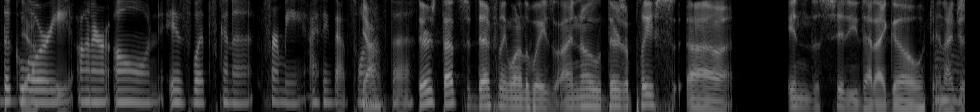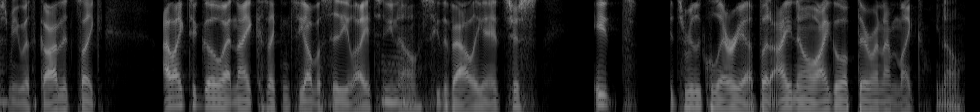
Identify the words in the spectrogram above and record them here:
the glory on our own is what's gonna for me. I think that's one Yeah. of the There's that's definitely one of the ways I know there's a place uh in the city that I go and I Mhm. just meet with God. It's like I like to go at night cuz I can see all the city lights and you know, see the valley. It's just it's it's a really cool area, but I know I go up there when I'm like, you know,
